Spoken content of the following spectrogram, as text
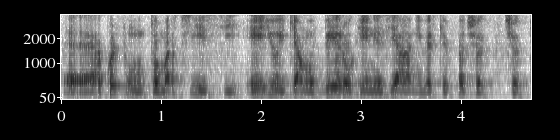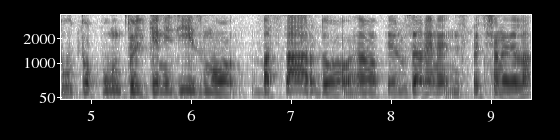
eh, a quel punto marxisti e io li chiamo vero keynesiani perché poi c'è, tutto appunto il keynesismo bastardo, no? per usare un'espressione della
